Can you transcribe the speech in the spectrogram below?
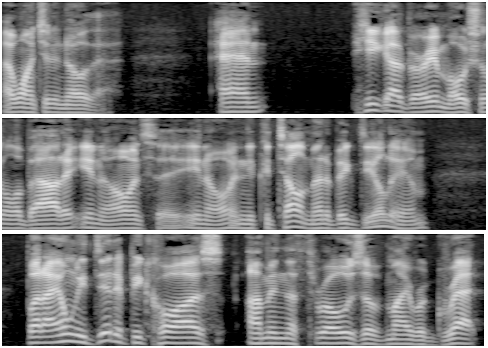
I want you to know that. And he got very emotional about it, you know, and say, you know, and you could tell it meant a big deal to him. But I only did it because I'm in the throes of my regret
